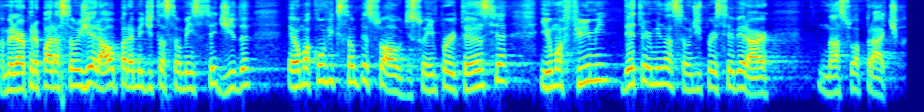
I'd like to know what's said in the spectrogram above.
A melhor preparação geral para a meditação bem-sucedida é uma convicção pessoal de sua importância e uma firme determinação de perseverar na sua prática.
